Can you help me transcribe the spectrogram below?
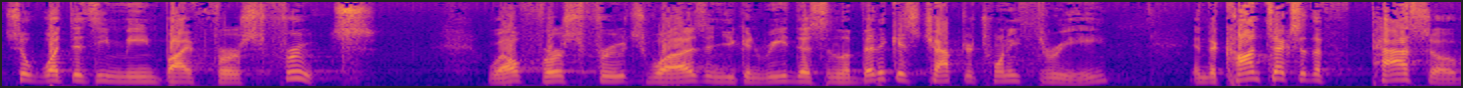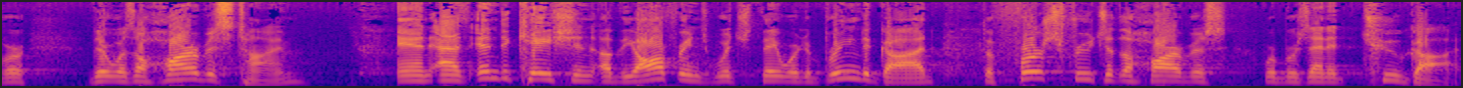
So, what does he mean by first fruits? Well, first fruits was, and you can read this in Leviticus chapter 23, in the context of the Passover, there was a harvest time, and as indication of the offerings which they were to bring to God, the first fruits of the harvest were presented to God.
